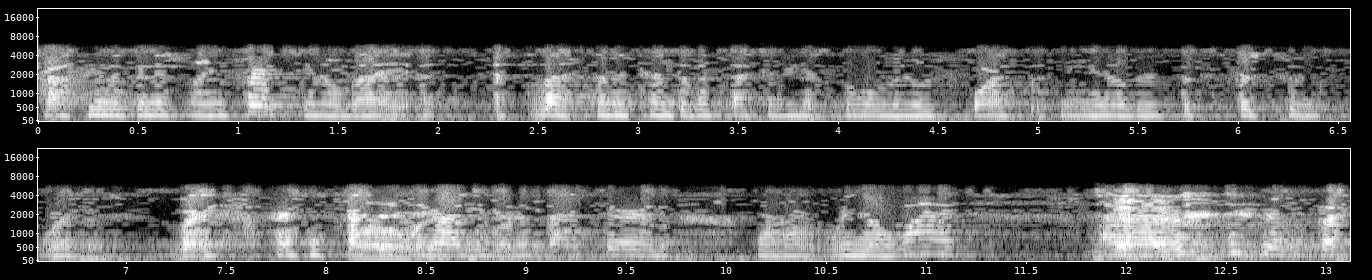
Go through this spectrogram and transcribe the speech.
crossing the finish line first, you know, by a, a less than a tenth of a second against the woman who was fourth with me. You know, the, the first two were were away. not even a factor, and well, we know why. Um, but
